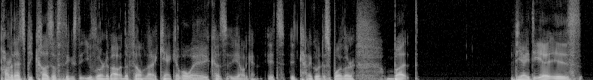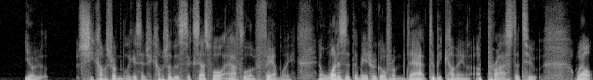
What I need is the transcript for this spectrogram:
part of that's because of things that you learn about in the film that I can't give away because you know again it's it kind of go into spoiler, but the idea is you know she comes from like I said she comes from this successful affluent family, and what is it that made her go from that to becoming a prostitute? Well,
